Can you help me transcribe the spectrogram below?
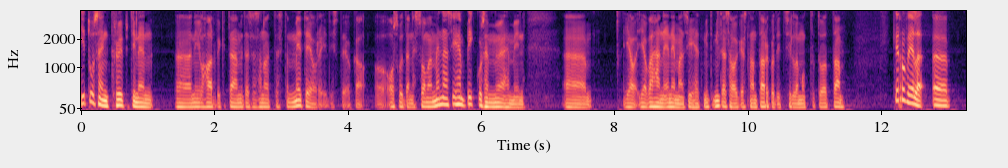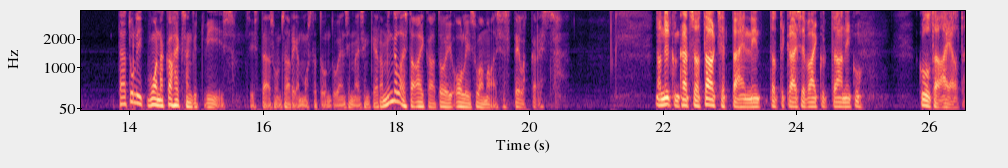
hitusen kryptinen äh, Neil Hardwick, tämä mitä sä sanoit tästä meteoriitista, joka osui tänne Suomeen. Mennään siihen pikkusen myöhemmin äh, ja, ja vähän enemmän siihen, että mit, mitä sä oikeastaan tarkoitit sillä, mutta tuota, kerro vielä, äh, tämä tuli vuonna 1985, siis tämä sun sarja musta tuntuu ensimmäisen kerran. Minkälaista aikaa toi oli suomalaisessa telkkarissa? No nyt kun katsoo taaksepäin, niin totta kai se vaikuttaa niin kuin kulta-ajalta.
